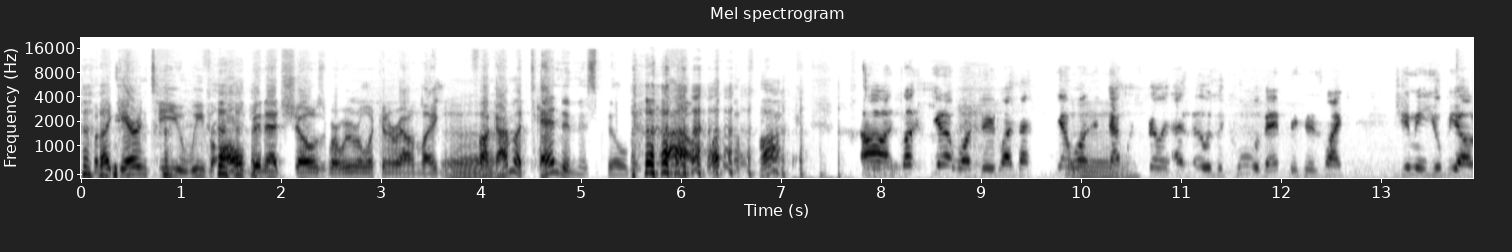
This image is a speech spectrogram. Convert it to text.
But I guarantee you, we've all been at shows where we were looking around like, "Fuck, Uh. I'm a ten in this building." Wow, what the fuck? Uh, but you know what, dude? Like that. You know what? Uh. That was really. uh, It was a cool event because, like, Jimmy, you'll be able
